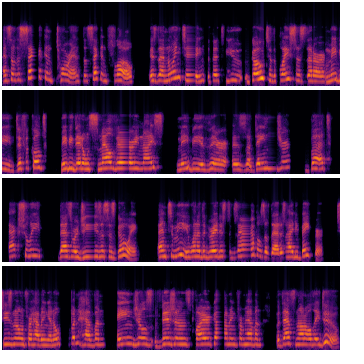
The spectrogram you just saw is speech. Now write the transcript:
And so the second torrent, the second flow, is the anointing that you go to the places that are maybe difficult, maybe they don't smell very nice, maybe there is a danger, but actually that's where Jesus is going. And to me, one of the greatest examples of that is Heidi Baker. She's known for having an open heaven, angels, visions, fire coming from heaven, but that's not all they do.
